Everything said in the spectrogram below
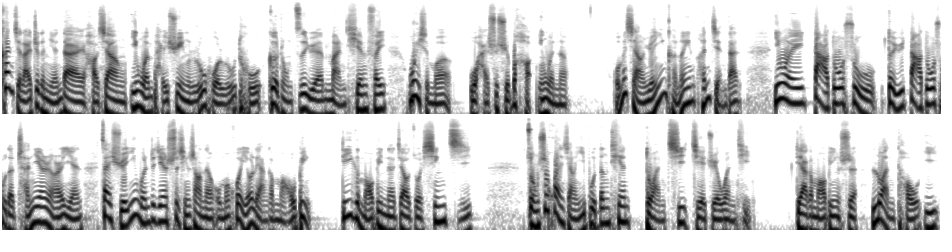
看起来这个年代好像英文培训如火如荼，各种资源满天飞，为什么我还是学不好英文呢？我们想原因可能很简单，因为大多数对于大多数的成年人而言，在学英文这件事情上呢，我们会有两个毛病。第一个毛病呢叫做心急，总是幻想一步登天，短期解决问题。第二个毛病是乱投医。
